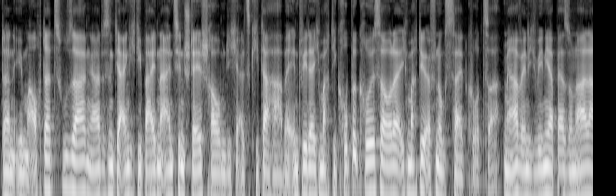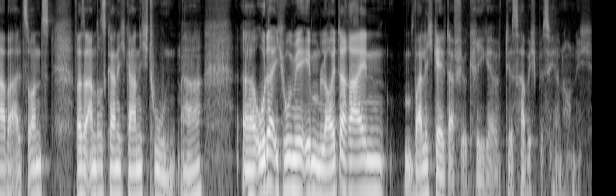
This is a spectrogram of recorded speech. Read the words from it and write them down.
dann eben auch dazu sagen. Ja, das sind ja eigentlich die beiden einzigen Stellschrauben, die ich als Kita habe. Entweder ich mache die Gruppe größer oder ich mache die Öffnungszeit kurzer. Ja, wenn ich weniger Personal habe als sonst, was anderes kann ich gar nicht tun. Ja, äh, oder ich hole mir eben Leute rein, weil ich Geld dafür kriege. Das habe ich bisher noch nicht.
